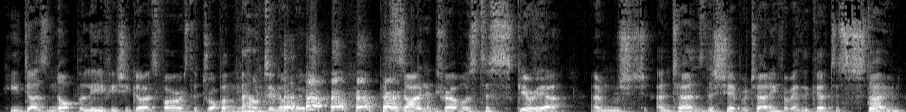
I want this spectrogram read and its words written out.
he does not believe he should go as far as to drop a mountain on them. Poseidon travels to Scheria and, and turns the ship returning from Ithaca to stone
